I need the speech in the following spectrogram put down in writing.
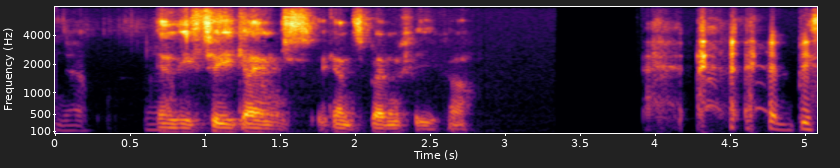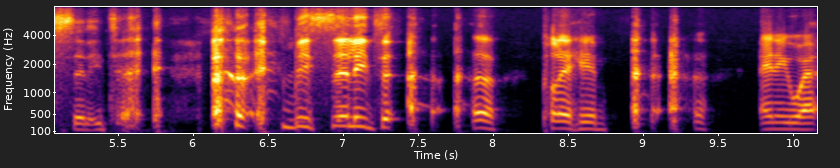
Yeah. in these two games against Benfica. It'd be silly to be silly to play him anywhere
